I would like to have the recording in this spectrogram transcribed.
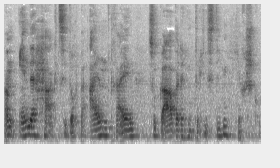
Am Ende hakt sie doch bei allen dreien, sogar bei der hinterlistigen Hirschkuh.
